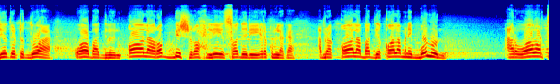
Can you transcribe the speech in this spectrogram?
যেহেতু একটা দোয়া ও বাদ দিবেন কলা রব্বিশ রহলি সদরি এরকম লেখা। আমরা কলা বাদ দিয়ে, কলা মানে বলুন। আর ও অর্থ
